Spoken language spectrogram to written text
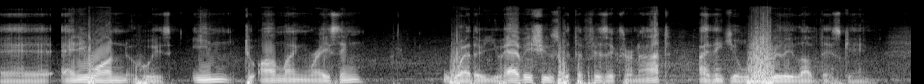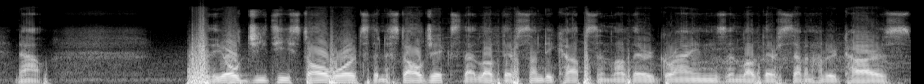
Uh, anyone who is into online racing, whether you have issues with the physics or not, I think you'll really love this game. Now, for the old GT stalwarts, the nostalgics that love their Sunday Cups and love their grinds and love their 700 cars,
